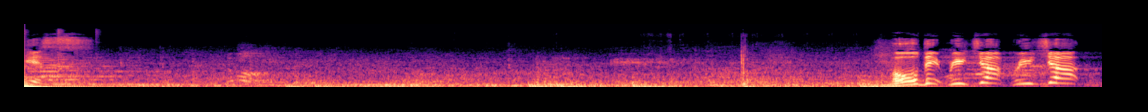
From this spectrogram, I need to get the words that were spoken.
Focus. Hold it. Reach up. Reach up.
